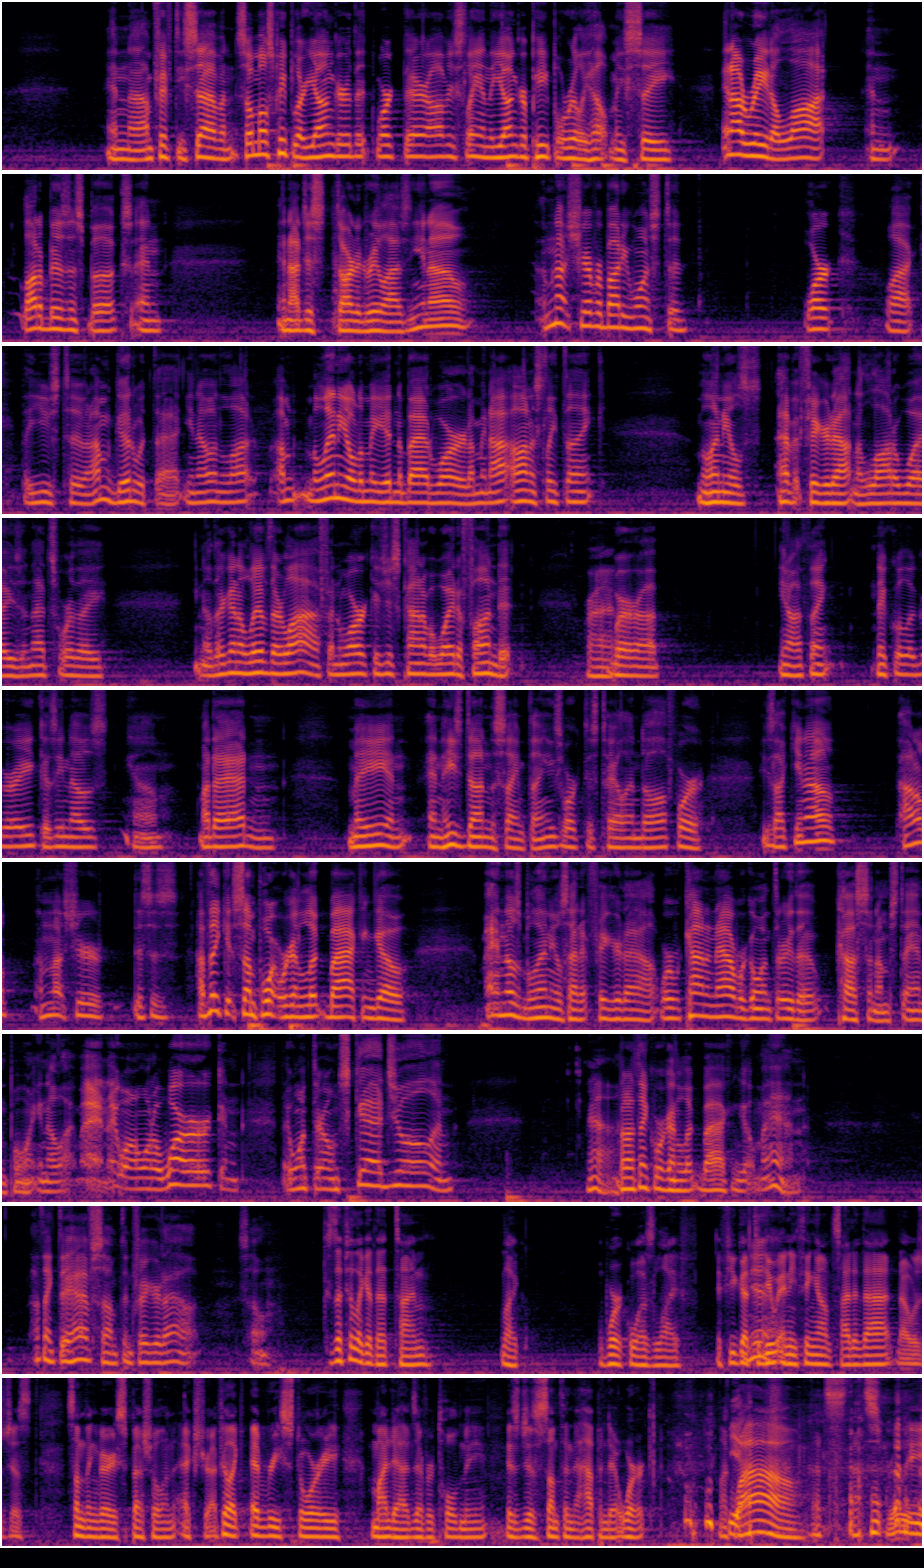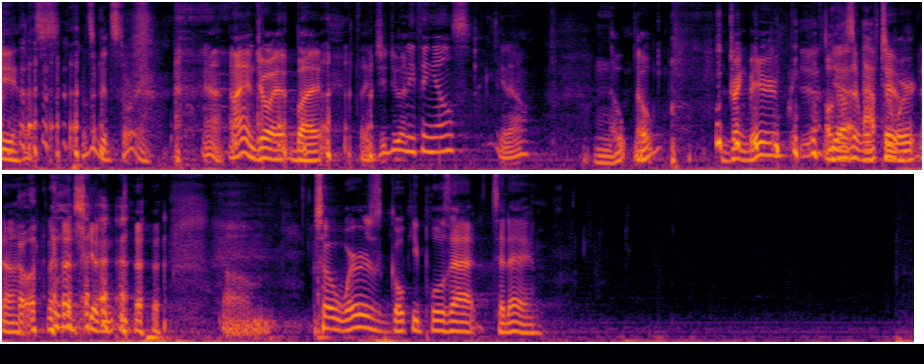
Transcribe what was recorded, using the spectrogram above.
and uh, I'm 57. So most people are younger that work there, obviously, and the younger people really help me see. And I read a lot and a lot of business books, and and I just started realizing, you know, I'm not sure everybody wants to work like they used to, and I'm good with that, you know. And a lot, I'm millennial to me isn't a bad word. I mean, I honestly think millennials have it figured out in a lot of ways, and that's where they, you know, they're going to live their life, and work is just kind of a way to fund it. Right. Where, uh, you know, I think Nick will agree because he knows, you know, my dad and me, and and he's done the same thing. He's worked his tail end off. Where he's like, you know, I don't, I'm not sure this is. I think at some point we're going to look back and go, man, those millennials had it figured out. We're kind of now we're going through the cussing them standpoint. You know, like man, they want want to work and they want their own schedule, and yeah. but I think we're going to look back and go, man, I think they have something figured out. So Because I feel like at that time, like work was life. If you got to do anything outside of that, that was just something very special and extra. I feel like every story my dad's ever told me is just something that happened at work. Like, Yeah. wow, that's that's really that's that's a good story. Yeah, and I enjoy it. But it's like, did you do anything else? You know, Nope. nope. Drink beer. Yeah. Oh, Yeah, that was at work after too. work. No, just kidding. um, so where's Gohlke Pools at today?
